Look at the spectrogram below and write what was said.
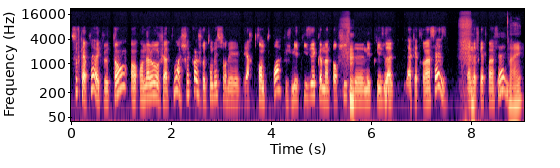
Sauf qu'après, avec le temps, en, allant au Japon, à chaque fois, je retombais sur des, R33 que je méprisais comme un Porschiste hmm. méprise la, la 96, la 996. Ouais.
